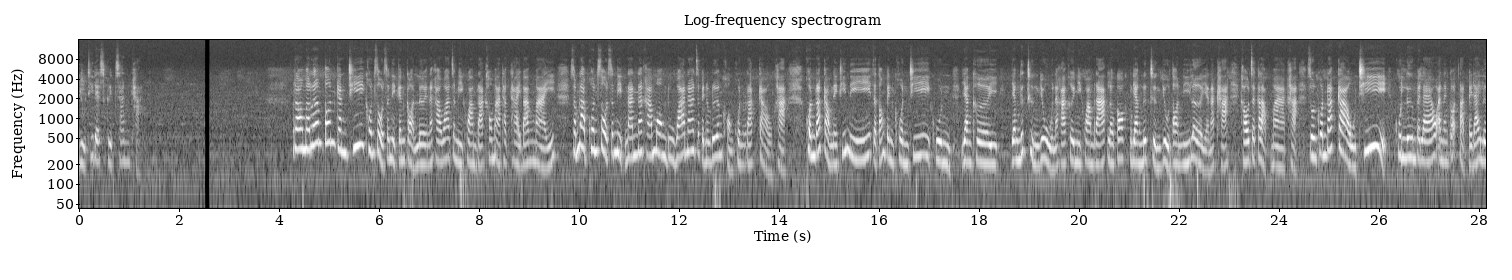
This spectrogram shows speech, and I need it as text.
อยู่ที่ description ค่ะ เรามาเริ่มต้นกันที่คนโสดสนิทกันก่อนเลยนะคะ ว่าจะมีความรักเข้ามาทักทายบ้างไหมสำหรับคนโสดสนิทนั้นนะคะ มองดูว่าน่าจะเป็นเรื่องของคนรักเก่าค่ะ คนรักเก่าในที่นี้จะต้องเป็นคนที่คุณยังเคยยังนึกถึงอยู่นะคะ เคยมีความรักแล้วก็ยังนึกถึงอยู่ตอนนี้เลยอะนะคะ เขาจะกลับมาค่ะ ส่วนคนรักเก่าที่คุณลืมไปแล้ว อันนั้นก็ตัดไปได้เล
